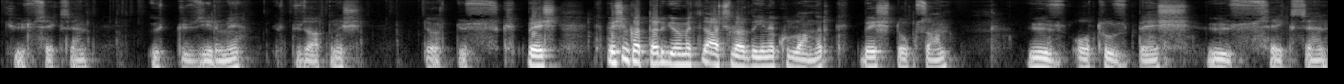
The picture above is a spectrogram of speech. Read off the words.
280, 320, 360, 445. 45'in katları geometride açılarda yine kullanılır. 45, 90, 135, 180,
